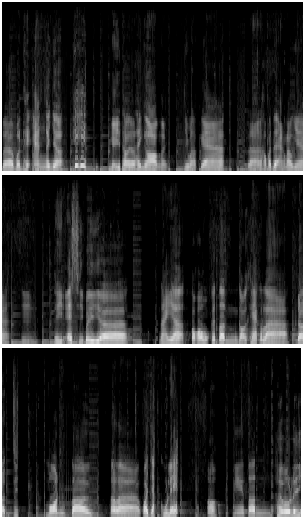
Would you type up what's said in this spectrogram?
à, mình hay ăn á nha nghĩ thôi là thấy ngon rồi. Nhưng mà thật ra là không phải để ăn đâu nha ừ. thì scp uh, này á còn có một cái tên gọi khác đó là the Tit monster. Đó là quái vật cù lét. Oh, nghe tên hơi vô lý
